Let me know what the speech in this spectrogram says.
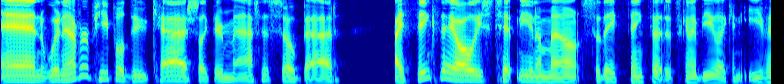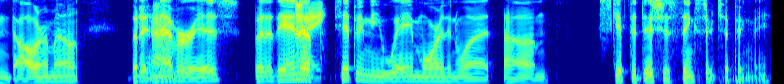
And whenever people do cash, like their math is so bad. I think they always tip me an amount, so they think that it's going to be like an even dollar amount, but it Yeah. never is. But they end up tipping me way more than what um, Skip the Dishes thinks they're tipping me.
